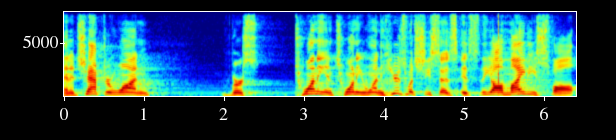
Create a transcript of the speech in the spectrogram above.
And in chapter 1, verse 20 and 21, here's what she says It's the Almighty's fault.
